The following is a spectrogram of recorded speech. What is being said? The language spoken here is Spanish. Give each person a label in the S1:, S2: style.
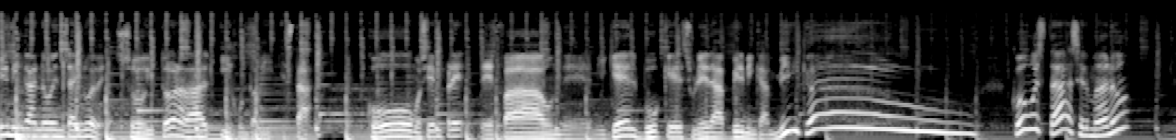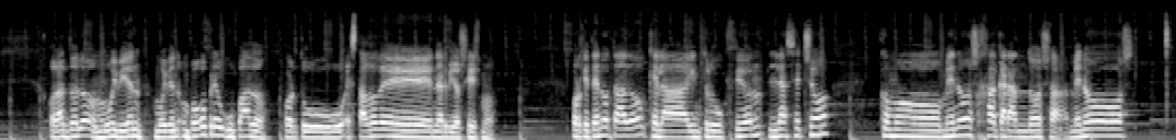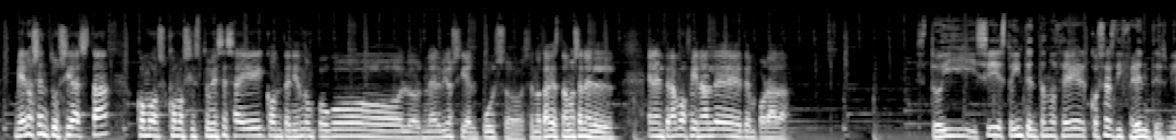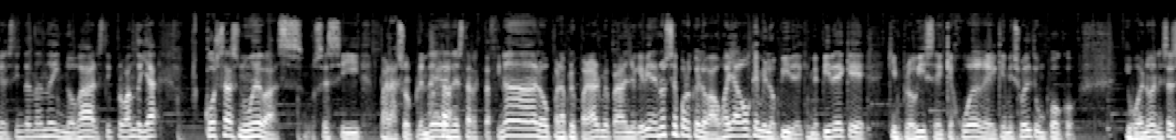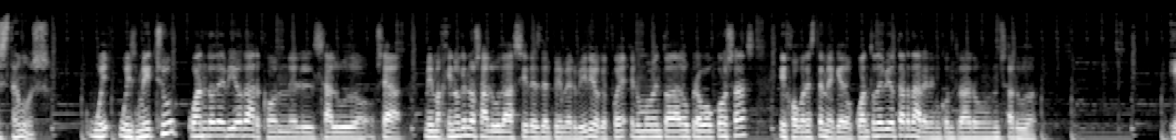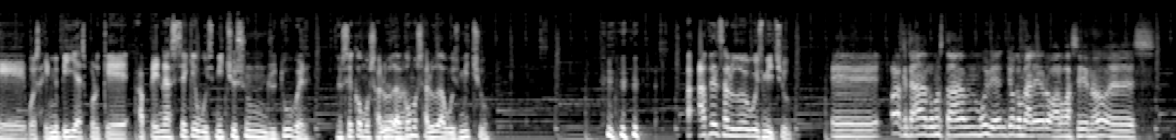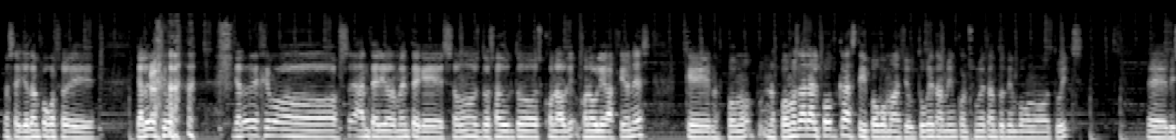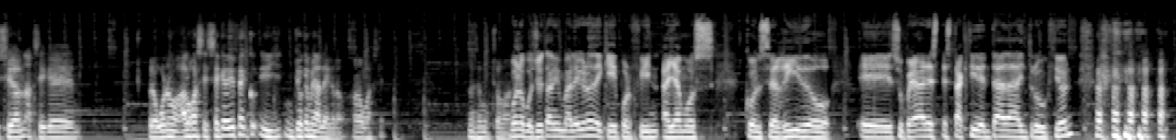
S1: Birmingham 99. Soy Toro Nadal y junto a mí está, como siempre, The Founder, Miguel Buque Sureda Birmingham. ¡Mikel! ¿Cómo estás, hermano?
S2: Hola, Tolo. Muy bien, muy bien. Un poco preocupado por tu estado de nerviosismo. Porque te he notado que la introducción la has hecho como menos jacarandosa, menos, menos entusiasta, como, como si estuvieses ahí conteniendo un poco los nervios y el pulso. Se nota que estamos en el, en el tramo final de temporada.
S1: Estoy, sí, estoy intentando hacer cosas diferentes, Miguel. Estoy intentando innovar, estoy probando ya cosas nuevas. No sé si para sorprender en esta recta final o para prepararme para el año que viene. No sé por qué lo hago. Hay algo que me lo pide, que me pide que, que improvise, que juegue, que me suelte un poco. Y bueno, en esas estamos.
S2: Wismichu, ¿cuándo debió dar con el saludo? O sea, me imagino que no saluda así desde el primer vídeo, que fue en un momento dado probó cosas y dijo, con este me quedo. ¿Cuánto debió tardar en encontrar un saludo?
S1: Eh, pues ahí me pillas, porque apenas sé que Wismichu es un youtuber. No sé cómo saluda. ¿Cómo saluda Wismichu? Haz el saludo de Wismichu.
S2: Eh, hola, ¿qué tal? ¿Cómo están? Muy bien, yo que me alegro, algo así, ¿no? Es. No sé, yo tampoco soy. Ya lo dijimos, ya lo dijimos anteriormente que somos dos adultos con, con obligaciones que nos podemos, nos podemos dar al podcast y poco más. YouTube también consume tanto tiempo como Twitch de visión, así que. Pero bueno, algo así. Sé que dice y yo que me alegro, algo así. No sé mucho más.
S1: Bueno, pues yo también me alegro de que por fin hayamos conseguido eh, superar esta accidentada introducción.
